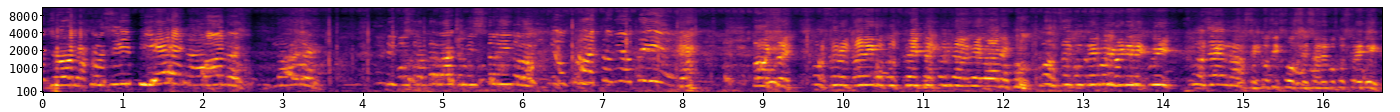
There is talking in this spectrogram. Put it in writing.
una gioia così piena. Madre, madre, il vostro abbraccio mi stridola. Che ho fatto, mio Dio? Forse, forse non saremo costretti a tornare nell'area. Forse potremmo rimanere qui, sulla terra. Se così fosse saremmo costretti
